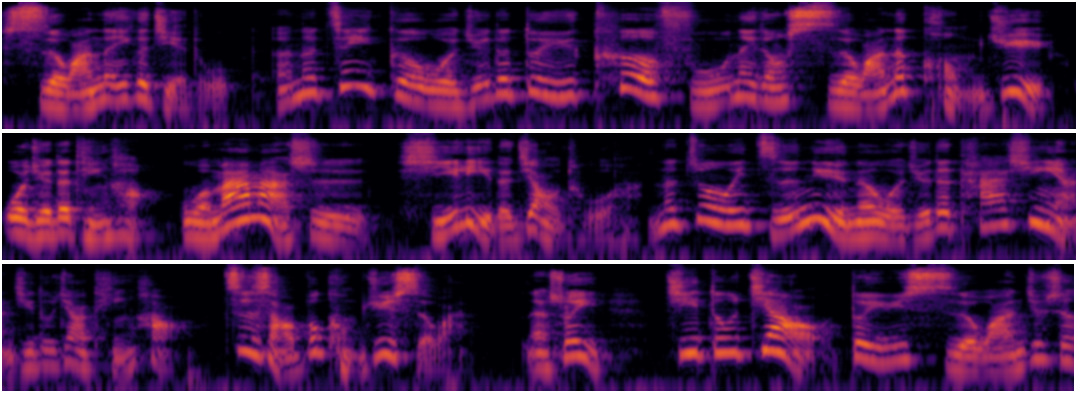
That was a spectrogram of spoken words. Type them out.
死亡的一个解读。呃，那这个我觉得对于克服那种死亡的恐惧，我觉得挺好。我妈妈是洗礼的教徒，哈，那作为子女呢，我觉得她信仰基督教挺好，至少不恐惧死亡。那所以。基督教对于死亡，就是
